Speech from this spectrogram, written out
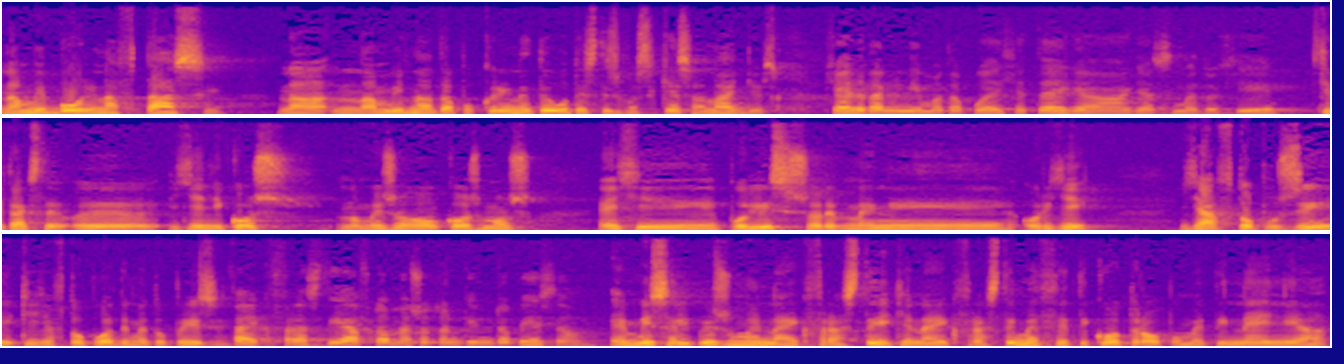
να μην μπορεί να φτάσει, να, να μην ανταποκρίνεται ούτε στις βασικές ανάγκες. Ποια είναι τα μηνύματα που έχετε για, για συμμετοχή; Κοιτάξτε, ε, γενικώς νομίζω ο κόσμος έχει πολύ συσσωρευμένη οργή για αυτό που ζει και για αυτό που αντιμετωπίζει. Θα εκφραστεί αυτό μέσω των κινητοποιήσεων. Εμείς ελπίζουμε να εκφραστεί και να εκφραστεί με θετικό τρόπο, με την έννοια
